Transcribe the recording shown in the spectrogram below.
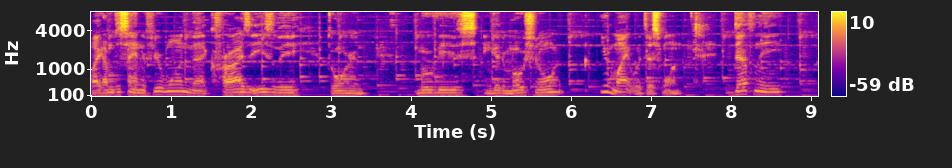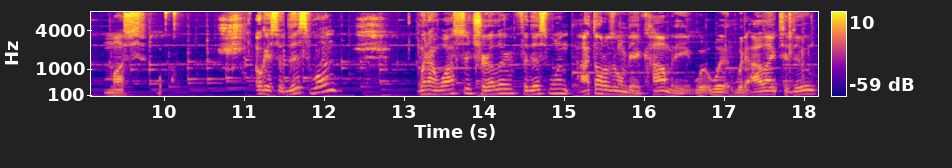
Like I'm just saying, if you're one that cries easily during movies and get emotional, you might with this one. Definitely must. Okay, so this one when I watched the trailer for this one, I thought it was going to be a comedy. What, what, what, I like to do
